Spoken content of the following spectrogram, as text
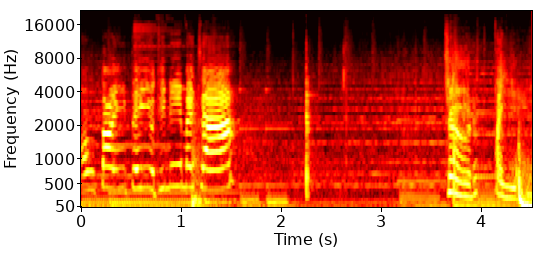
อองตองอิงติงอยู่ที่นี่ไหมจ๊ะ เจอได้ตีให้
